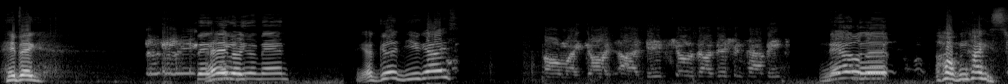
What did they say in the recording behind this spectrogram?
Hey, Big. Big, Hey, how you doing, man? Yeah, good. You guys? Oh my god, uh, Dave Kill's audition's happy. Nailed it. Oh, nice.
